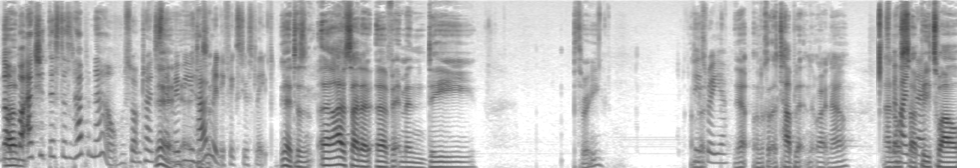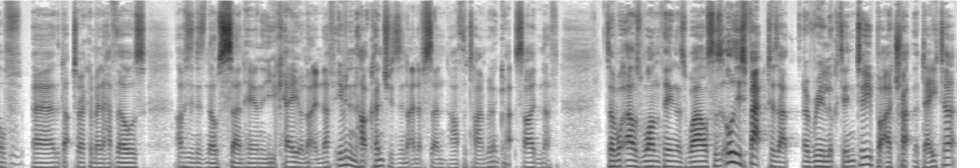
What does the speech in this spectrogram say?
No, Um, but actually, this doesn't happen now. So I'm trying to Yeah, say, maybe yeah, you have really fixed your sleep. Yeah, it doesn't uh, outside of uh, vitamin D three. D three, yeah. yeah, I look at the tablet in it right now. And also there. B12. Mm. Uh, the doctor recommended I have those. Obviously, there's no sun here in the UK or not enough. Even in hot countries, there's not enough sun half the time. We don't go outside enough. So that was one thing as well. So there's all these factors that I really looked into, but I tracked the data.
